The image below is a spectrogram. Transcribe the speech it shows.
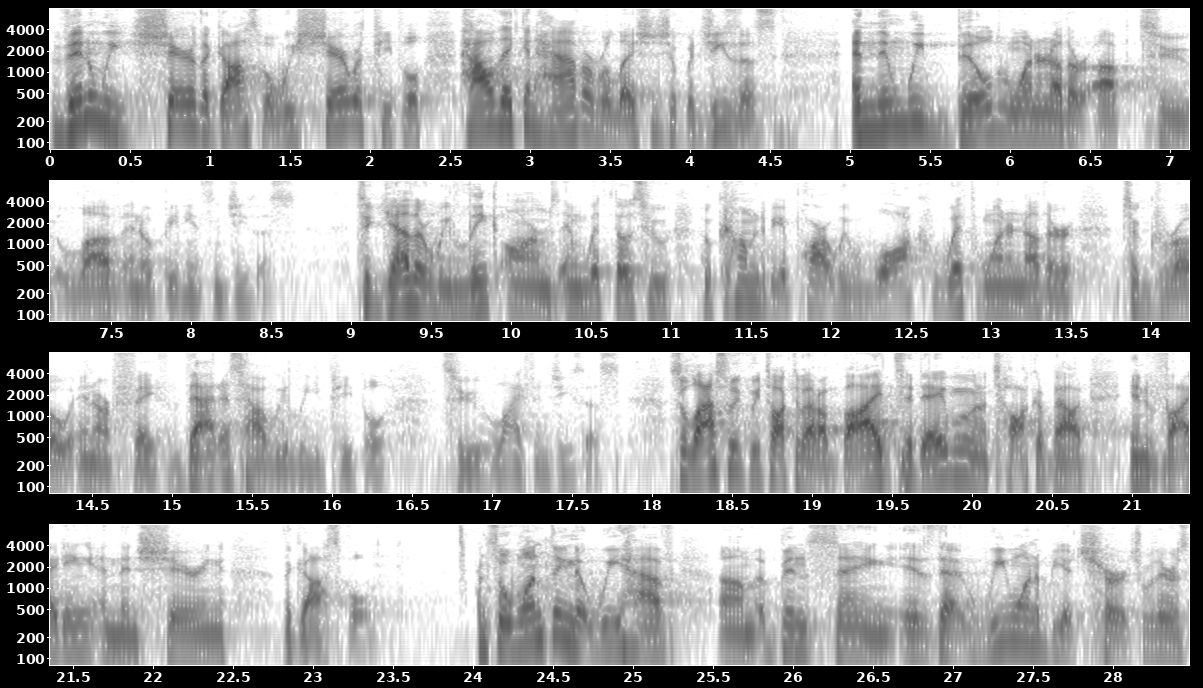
Then we share the gospel. We share with people how they can have a relationship with Jesus. And then we build one another up to love and obedience in Jesus. Together, we link arms, and with those who, who come to be a part, we walk with one another to grow in our faith. That is how we lead people to life in Jesus. So, last week we talked about abide. Today, we want to talk about inviting and then sharing the gospel. And so, one thing that we have um, been saying is that we want to be a church where there is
